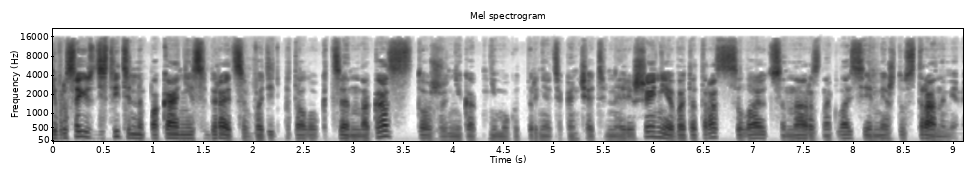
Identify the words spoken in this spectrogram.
Евросоюз действительно пока не собирается вводить потолок цен на газ, тоже никак не могут принять окончательное решение. В этот раз ссылаются на разногласия между странами.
